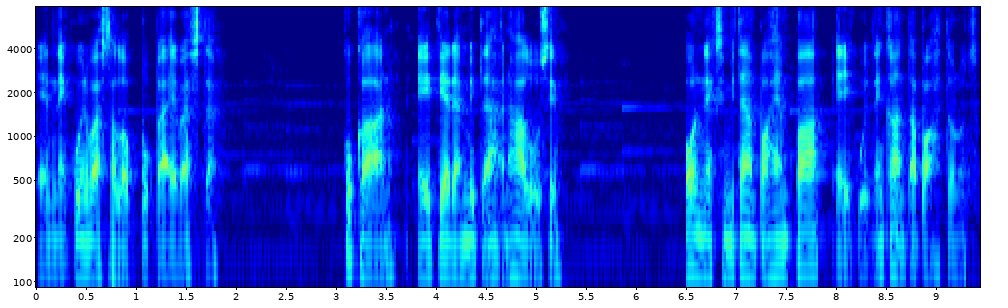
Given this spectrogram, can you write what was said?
ennen kuin vasta loppupäivästä. Kukaan ei tiedä mitä hän halusi. Onneksi mitään pahempaa ei kuitenkaan tapahtunut.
